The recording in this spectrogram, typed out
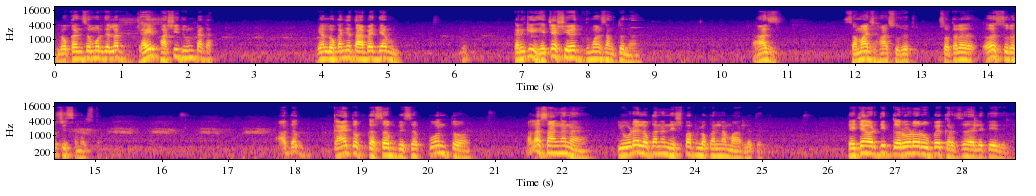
लोकांसमोर त्याला जाहीर फाशी देऊन टाका. या लोकांच्या ताब्यात द्या. कारण की ह्याच्याशिवाय तुम्हाला सांगतो ना आज समाज हा सुरक्ष स्वतःला असुरक्षित समजतो. आता काय तो कसब बिसब कोण तो? मला सांगा ना एवढ्या लोकांना निष्पाप लोकांना मारलं तरी. त्याच्यावरती करोडो रुपये खर्च झाले ते दिले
